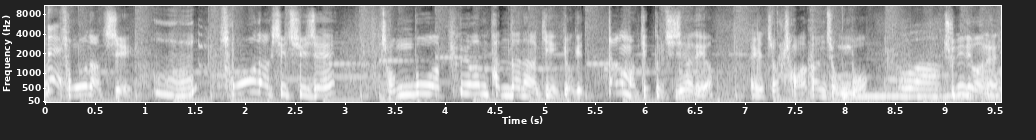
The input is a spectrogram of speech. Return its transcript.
네. 송어 낚시, 송어 낚시 취재, 정보와 표현 판단하기 여기 딱 맞게끔 취재해야 돼요. 알겠죠? 정확한 정보. 우와. 준희 대원은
